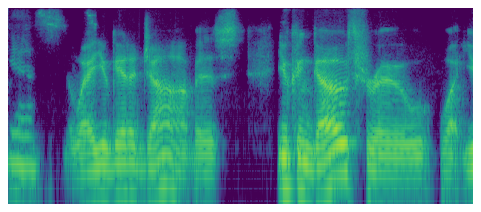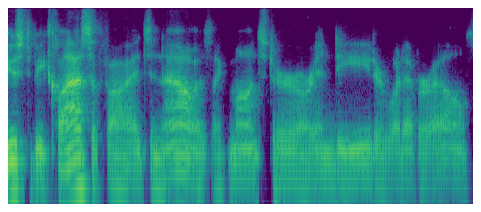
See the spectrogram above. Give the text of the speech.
Yes. The way you get a job is you can go through what used to be classifieds and now is like Monster or Indeed or whatever else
